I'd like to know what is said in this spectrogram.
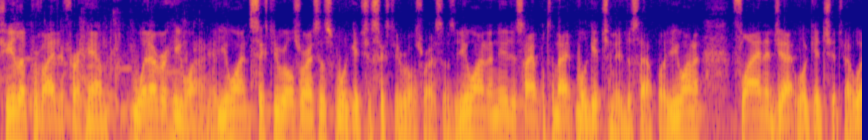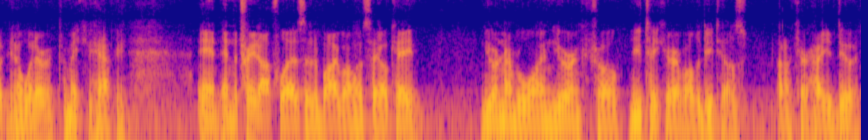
Sheela provided for him whatever he wanted. You want 60 Rolls Royces? We'll get you 60 Rolls Royces. You want a new disciple tonight? We'll get you a new disciple. You want to fly in a jet? We'll get you a jet. What, you know, whatever to make you happy. And, and the trade-off was that Bhagwan would say, okay, you're number one, you're in control, you take care of all the details. I don't care how you do it.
